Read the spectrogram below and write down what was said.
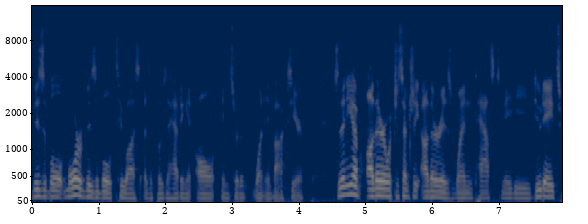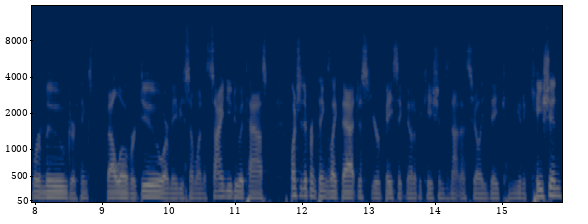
visible, more visible to us as opposed to having it all in sort of one inbox here. So then you have other, which essentially other is when tasks maybe due dates were moved or things fell overdue or maybe someone assigned you to a task, a bunch of different things like that, just your basic notifications, not necessarily the communication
